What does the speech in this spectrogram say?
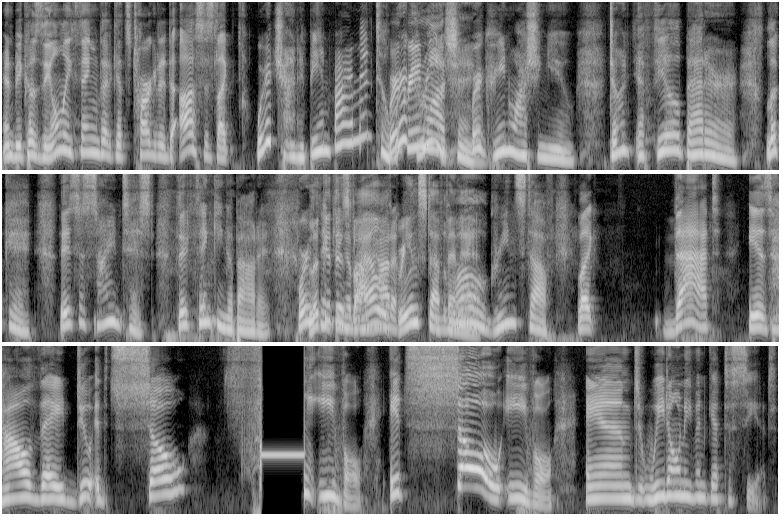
and because the only thing that gets targeted to us is like, we're trying to be environmental. We're green. greenwashing." We're greenwashing you. Don't you feel better? Look at it's a scientist. They're thinking about it. We're Look at this vial with to- green stuff in Whoa, it. green stuff. Like that is how they do it. It's so f***ing evil. It's so evil, and we don't even get to see it.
